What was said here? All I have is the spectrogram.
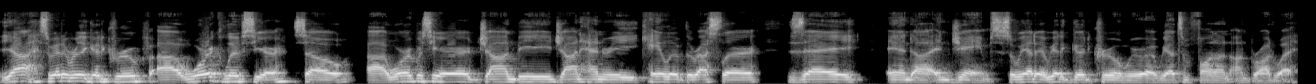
Yeah, so we had a really good group. Uh, Warwick lives here. So uh, Warwick was here, John B, John Henry, Caleb, the wrestler, Zay, and uh, and James. So we had a we had a good crew, and we were we had some fun on on Broadway.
